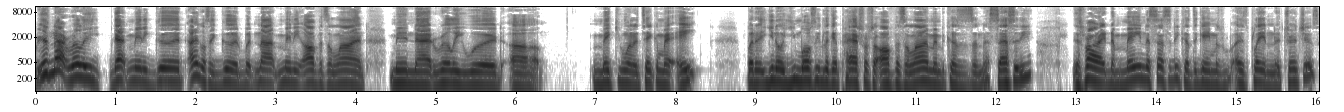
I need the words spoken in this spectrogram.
It's not really that many good. I ain't gonna say good, but not many offensive line men that really would uh make you want to take them at eight. But uh, you know, you mostly look at pass rush or offensive linemen because it's a necessity. It's probably like the main necessity because the game is, is played in the trenches.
